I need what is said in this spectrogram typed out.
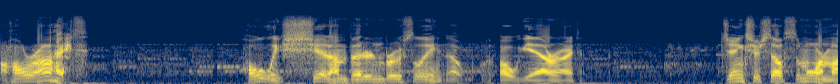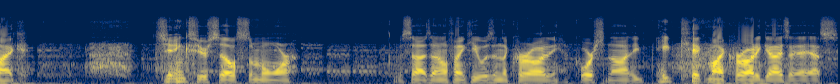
Alright. Holy shit, I'm better than Bruce Lee. No, oh, yeah, right. Jinx yourself some more, Mike. Jinx yourself some more. Besides, I don't think he was in the karate. Of course not. He'd, he'd kick my karate guy's ass.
